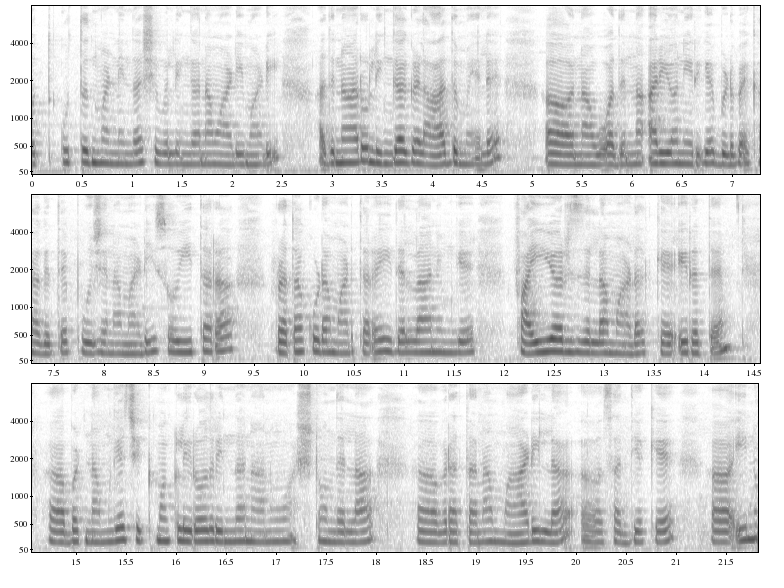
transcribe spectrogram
ಉತ್, ಉತ್ತದ ಮಣ್ಣಿಂದ ಶಿವಲಿಂಗನ ಮಾಡಿ ಮಾಡಿ ಹದಿನಾರು ಲಿಂಗಗಳಾದ ಮೇಲೆ ನಾವು ಅದನ್ನು ಅರಿಯೋ ನೀರಿಗೆ ಬಿಡಬೇಕಾಗುತ್ತೆ ಪೂಜೆನ ಮಾಡಿ. ಸೊ ಈ ಥರ ವ್ರತ ಕೂಡ ಮಾಡ್ತಾರೆ. ಇದೆಲ್ಲ ನಿಮಗೆ ಫೈವ್ ಇಯರ್ಸ್ ಎಲ್ಲ ಮಾಡೋಕ್ಕೆ ಇರುತ್ತೆ. ಬಟ್ ನಮಗೆ ಚಿಕ್ಕ ಮಕ್ಕಳು ಇರೋದ್ರಿಂದ ನಾನು ಅಷ್ಟೊಂದೆಲ್ಲ ವ್ರತನ ಮಾಡಿಲ್ಲ. ಸದ್ಯಕ್ಕೆ ಇನ್ನು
